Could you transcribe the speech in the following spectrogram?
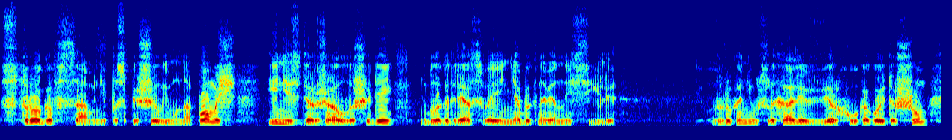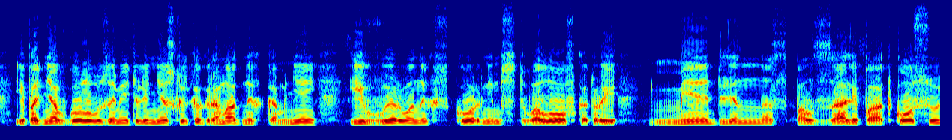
Строгов сам не поспешил ему на помощь и не сдержал лошадей благодаря своей необыкновенной силе. Вдруг они услыхали вверху какой-то шум и, подняв голову, заметили несколько громадных камней и вырванных с корнем стволов, которые медленно сползали по откосу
